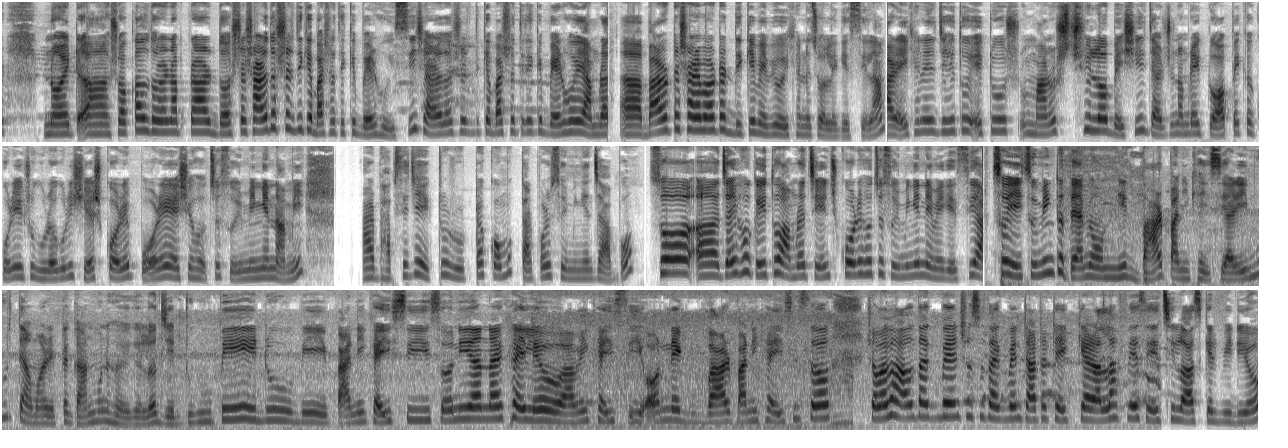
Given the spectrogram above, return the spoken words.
নয়টা সকাল ধরেন আপনার দশটা, সাড়ে দশটার দিকে বাসা থেকে বের হয়েছি সাড়ে দশটার দিকে বাসা থেকে বের হয়ে আমরা বারোটা সাড়ে বারোটার দিকে মেবি ওইখানে চলে গেছিলাম। আর এখানে যেহেতু একটু মানুষ ছিল বেশি, যার জন্য আমরা একটু অপেক্ষা করি, একটু ঘোরাঘুরি শেষ করে পরে এসে হচ্ছে সুইমিং এ নামি। আর ভাবছি যে একটু রুটটা কমুক, তারপরে সুইমিং এ যাব। সো যাই হোক, এই তো আমরা চেঞ্জ করে হচ্ছে সুইমিং এ নেমে গেছি। সো এই সুইমিংটাতে আমি অনেকবার পানি খাইছি। আর এই মুহূর্তে আমার একটা গান মনে হয়ে গেল যে, ডুবে ডুবে পানি খাইছি, সোনিয়া না খাইলেও আমি খাইছি। অনেকবার পানি খাইছি। সো সবাই ভালো থাকবেন সুস্থ থাকবেন টাটা টেক কেয়ার আল্লাহ হাফেজ এই ছিল আজকের ভিডিও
